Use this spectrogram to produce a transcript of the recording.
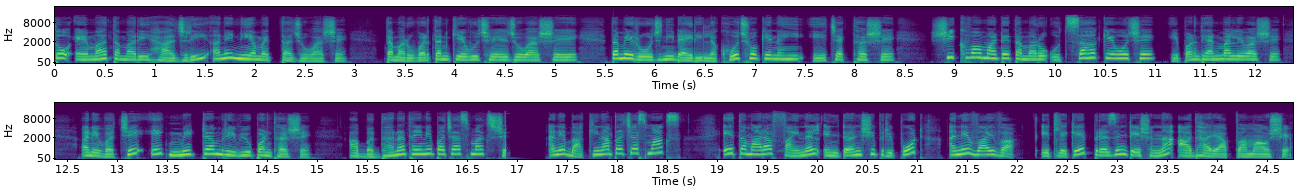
તો એમાં તમારી હાજરી અને નિયમિતતા જોવાશે. તમારું વર્તન કેવું છે જોવાશે. તમે રોજની ડાયરી લખો છો કે નહીં એ ચેક થશે. શીખવા માટે તમારો ઉત્સાહ કેવો છે એ પણ ધ્યાનમાં લેવાશે અને વચ્ચે એક મિડ ટર્મ રિવ્યૂ પણ થશે. આ બધાના થઈને પચાસ માર્ક્સ છે. અને બાકીના પચાસ માર્ક્સ એ તમારા ફાઇનલ ઇન્ટર્નશીપ રિપોર્ટ અને વાઇવા એટલે કે પ્રેઝન્ટેશનના આધારે આપવામાં આવશે.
